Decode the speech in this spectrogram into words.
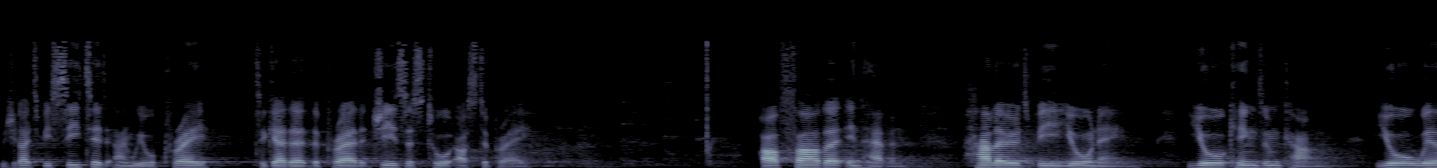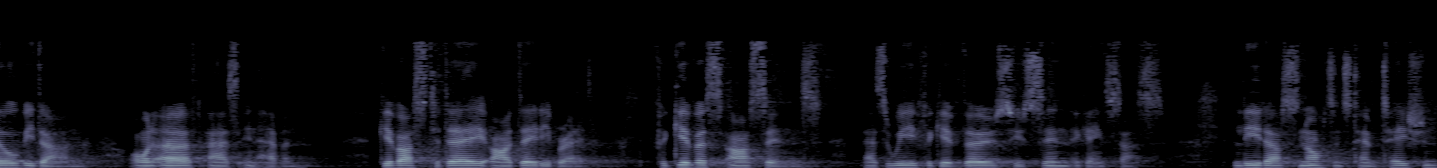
Would you like to be seated and we will pray together the prayer that Jesus taught us to pray? Our Father in heaven, hallowed be your name. Your kingdom come. Your will be done on earth as in heaven. Give us today our daily bread. Forgive us our sins as we forgive those who sin against us. Lead us not into temptation,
